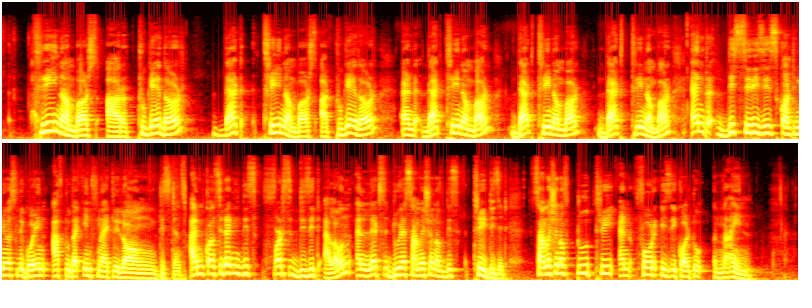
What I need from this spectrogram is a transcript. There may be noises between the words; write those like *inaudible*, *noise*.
three numbers are together, that three numbers are together and that three number, that three number that 3 number and this series is continuously going up to the infinitely long distance. I am considering this first digit alone and let's do a summation of this 3 digit. Summation of 2, 3 and 4 is equal to 9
